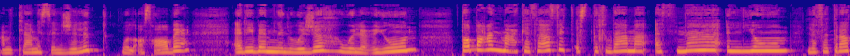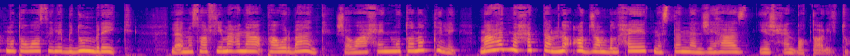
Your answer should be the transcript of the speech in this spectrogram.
عم تلامس الجلد والأصابع قريبة من الوجه والعيون طبعا مع كثافة استخدامها أثناء اليوم لفترات متواصلة بدون break لأنه صار في معنا power bank شواحن متنقلة. ما عدنا حتى بنقعد جنب الحيط نستنى الجهاز يشحن بطاريته.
